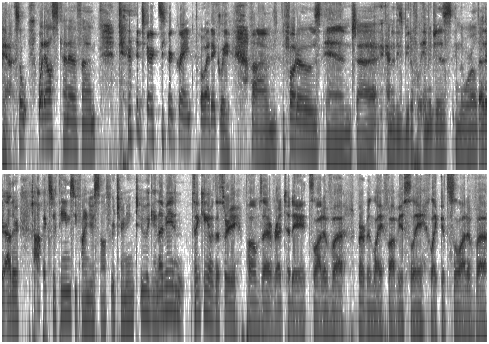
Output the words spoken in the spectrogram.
Yeah. So, what else kind of um, turns your crank poetically? Um, photos and uh, kind of these beautiful images in the world. Are there other topics or themes you find yourself returning to again? I and again? mean, thinking of the three poems that I've read today, it's a lot of uh, urban life, obviously. Like, it's a lot of uh,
